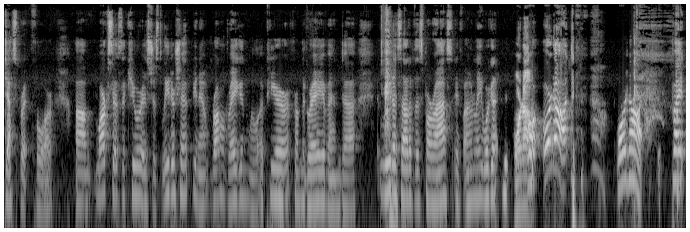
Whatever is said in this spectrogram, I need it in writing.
desperate for. Um, Mark says the cure is just leadership. You know, Ronald Reagan will appear from the grave and uh, lead us out of this morass, if only we're gonna or not, or, or not, or not. But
